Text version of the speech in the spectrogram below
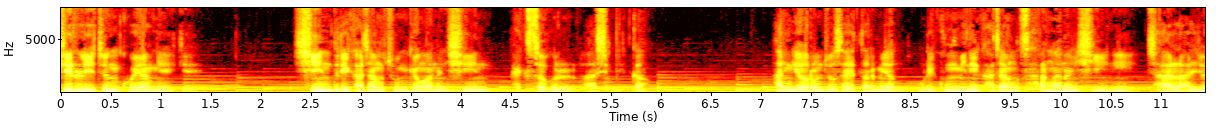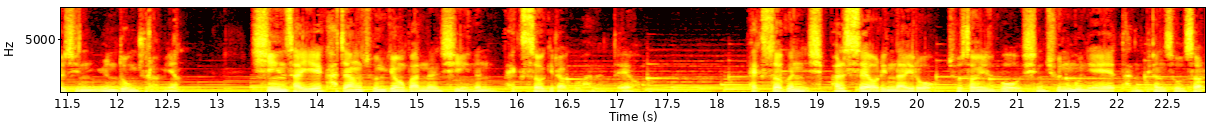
시를 잊은 고양이에게 시인들이 가장 존경하는 시인 백석을 아십니까? 한 여론조사에 따르면 우리 국민이 가장 사랑하는 시인이 잘 알려진 윤동주라면 시인 사이에 가장 존경받는 시인은 백석이라고 하는데요. 백석은 18세 어린 나이로 조선일보 신춘문예의 단편 소설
